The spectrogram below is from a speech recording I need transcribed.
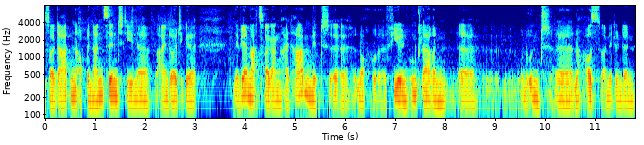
Soldaten auch benannt sind, die eine eindeutige Wehrmachtsvergangenheit haben mit noch vielen unklaren und, und noch auszuermittelnden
